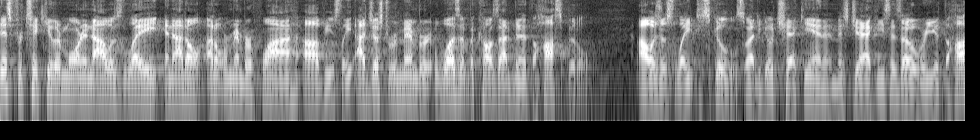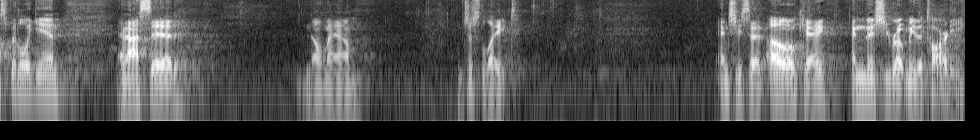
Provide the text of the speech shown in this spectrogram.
this particular morning I was late, and I don't, I don't remember why, obviously. I just remember it wasn't because I'd been at the hospital. I was just late to school, so I had to go check in. And Miss Jackie says, Oh, were you at the hospital again? And I said, No, ma'am. I'm just late. And she said, Oh, okay. And then she wrote me the tardy.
